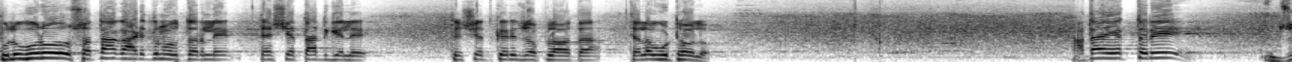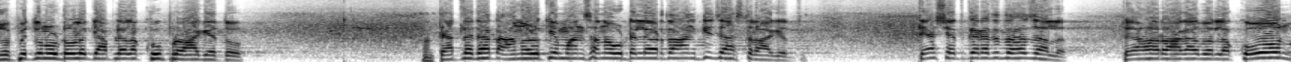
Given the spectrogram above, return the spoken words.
कुलगुरू स्वतः गाडीतून उतरले त्या शेतात गेले. ते शेतकरी झोपला होता त्याला उठवलं. आता एकतरी झोपेतून उठवलं की आपल्याला खूप राग येतो. त्यातल्या त्यात अनोळखी माणसानं उठल्यावर तर आणखी जास्त राग येतो. त्या शेतकऱ्याचं तसं झालं. त्या हा रागात बोलला कोण?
